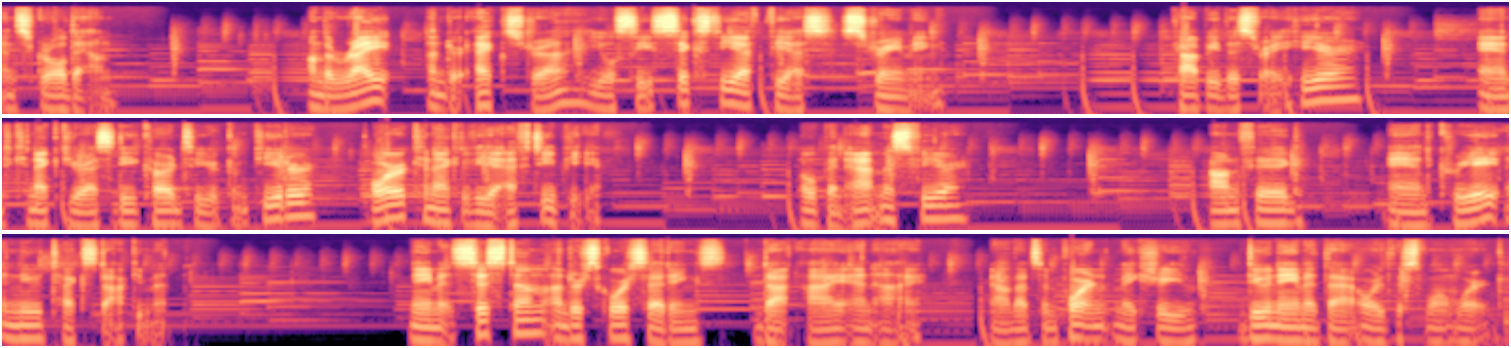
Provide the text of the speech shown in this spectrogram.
and scroll down. On the right, under Extra, you'll see 60 FPS streaming. Copy this right here, and connect your SD card to your computer, or connect via FTP. Open Atmosphere, config, and create a new text document. Name it system underscore settings.ini. Now that's important, make sure you do name it that or this won't work.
